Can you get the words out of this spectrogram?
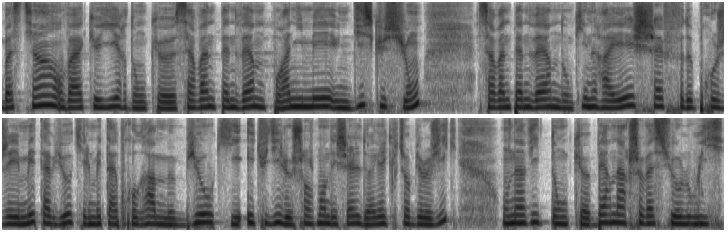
Bastien. On va accueillir donc euh, Servan Penverne pour animer une discussion. Servan Penverne, donc INRAE, chef de projet Métabio, qui est le métaprogramme bio qui étudie le changement d'échelle de l'agriculture biologique. On invite donc euh, Bernard Chevassiot-Louis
